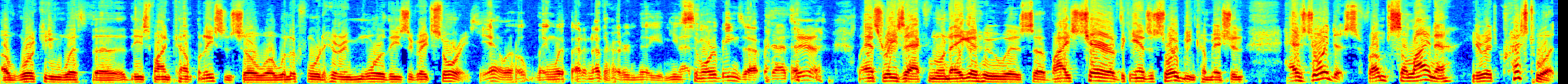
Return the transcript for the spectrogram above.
of working with uh, these fine companies. And so uh, we look forward to hearing more of these great stories. Yeah, we hope they can whip out another 100 million. Use that's some more beans up. That's it. Lance Rezac from Onaga, who is uh, vice chair of the Kansas Soybean Commission, has joined us from Salina here at Crestwood.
